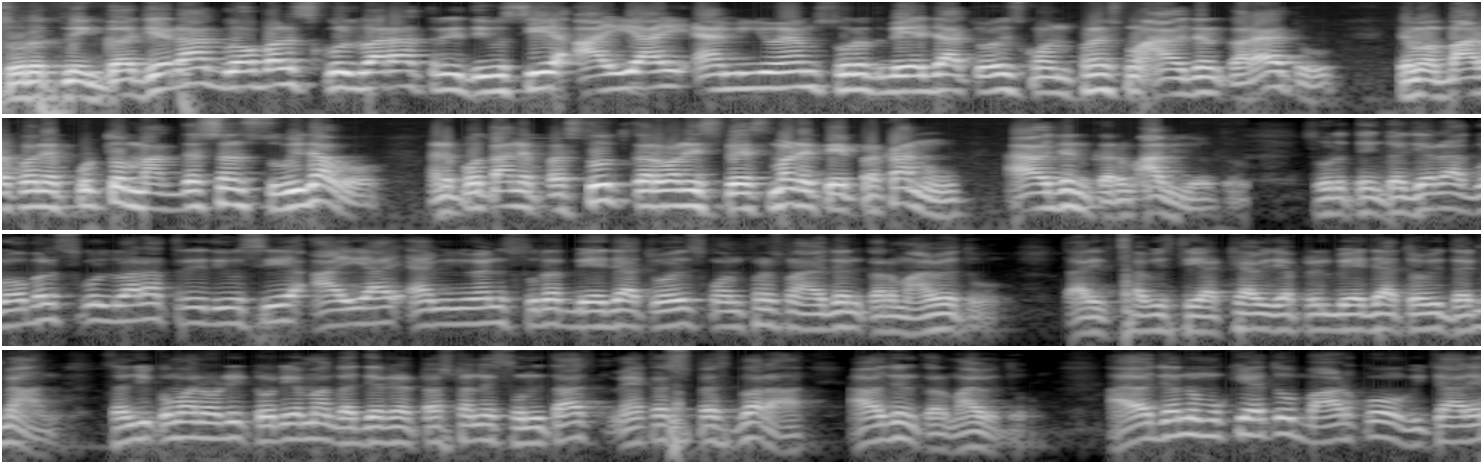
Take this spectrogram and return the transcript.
સુરતની ગજેરા ગ્લોબલ સ્કૂલ દ્વારા ત્રિદિવસીય આઈઆઈએમયુએમ સુરત બે હજાર ચોવીસ કોન્ફરન્સનું આયોજન કરાયું હતું, જેમાં બાળકોને પૂરતું માર્ગદર્શન સુવિધાઓ અને પોતાને પ્રસ્તુત કરવાની સ્પેસ મળે તે પ્રકારનું આયોજન કરવામાં આવ્યું હતું. સુરતની ગજેરા ગ્લોબલ સ્કૂલ દ્વારા ત્રિદિવસીય આઈઆઈએમયુએન સુરત બે હજાર ચોવીસ કોન્ફરન્સનું આયોજન કરવામાં આવ્યું હતું. તારીખ છવ્વીસથી અઠ્યાવીસ એપ્રિલ બે હજાર ચોવીસ દરમિયાન સંજીવકુમાર ઓડિટોરિયમમાં ગજેરા ટ્રસ્ટ અને સુનિતા મેકર સ્પેસ દ્વારા આયોજન કરવામાં આવ્યું હતું. આયોજનનો મુખ્ય હેતુ બાળકો વિચારે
